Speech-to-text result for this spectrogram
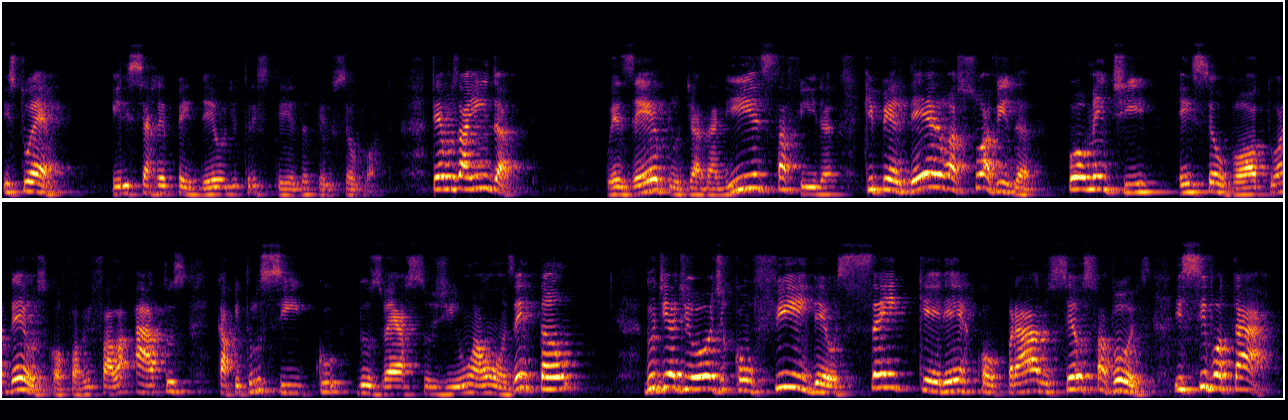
Isto é, ele se arrependeu de tristeza pelo seu voto. Temos ainda o exemplo de Ananias e Safira, que perderam a sua vida por mentir em seu voto a Deus, conforme fala Atos, capítulo 5, dos versos de 1 a 11. Então, no dia de hoje, confie em Deus sem querer comprar os seus favores. E se votar,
